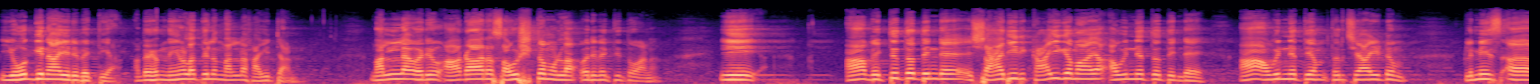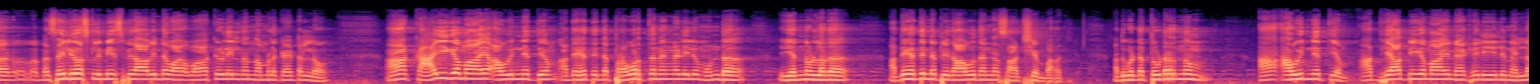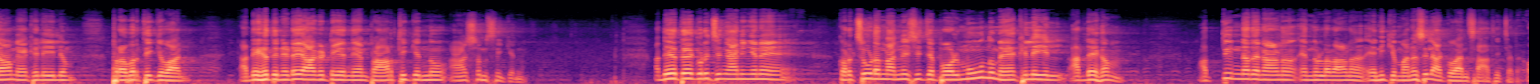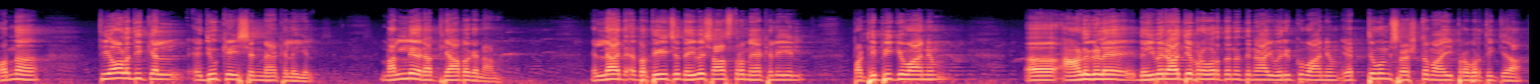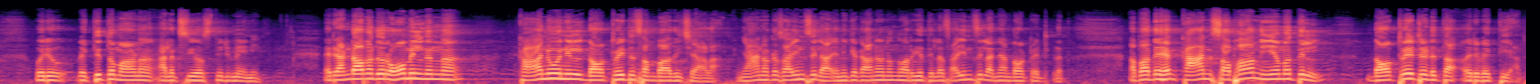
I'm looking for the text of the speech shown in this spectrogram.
യോഗ്യനായൊരു വ്യക്തിയാണ്. അദ്ദേഹം നീളത്തിലും നല്ല ഹൈറ്റാണ്. നല്ല ഒരു ആകാര സൗഷ്ടമുള്ള ഒരു വ്യക്തിത്വമാണ്. ഈ ആ വ്യക്തിത്വത്തിന്റെ ശാരീരിക കായികമായ ഔന്നത്വത്തിന്റെ ആ ഔന്നത്യം തീർച്ചയായിട്ടും ക്ലിമീസ് ബസേലിയോസ് ക്ലിമീസ് പിതാവിന്റെ വാക്കുകളിൽ നിന്ന് നമ്മൾ കേട്ടല്ലോ. ആ കായികമായ ഔന്നത്യം അദ്ദേഹത്തിന്റെ പ്രവർത്തനങ്ങളിലുമുണ്ട് എന്നുള്ളത് അദ്ദേഹത്തിന്റെ പിതാവ് തന്നെ സാക്ഷ്യം പറഞ്ഞു. അതുകൊണ്ട് തുടർന്നും ആ ഔന്നത്യം ആധ്യാത്മികമായ മേഖലയിലും എല്ലാ മേഖലയിലും പ്രവർത്തിക്കുവാൻ അദ്ദേഹത്തിനിടയാകട്ടെ എന്ന് ഞാൻ പ്രാർത്ഥിക്കുന്നു ആശംസിക്കുന്നു. അദ്ദേഹത്തെക്കുറിച്ച് ഞാനിങ്ങനെ കുറച്ചുകൂടെ ഒന്ന് അന്വേഷിച്ചപ്പോൾ മൂന്ന് മേഖലയിൽ അദ്ദേഹം അത്യുന്നതനാണ് എന്നുള്ളതാണ് എനിക്ക് മനസ്സിലാക്കുവാൻ സാധിച്ചത്. ഒന്ന് തിയോളജിക്കൽ എഡ്യൂക്കേഷൻ മേഖലയിൽ നല്ലൊരു അധ്യാപകനാണ് എല്ലാ പ്രത്യേകിച്ച് ദൈവശാസ്ത്ര മേഖലയിൽ പഠിപ്പിക്കുവാനും ആളുകളെ ദൈവരാജ്യ പ്രവർത്തനത്തിനായി ഒരുക്കുവാനും ഏറ്റവും ശ്രേഷ്ഠമായി പ്രവർത്തിക്കുക ഒരു വ്യക്തിത്വമാണ് അലക്സിയോസ് തിരുമേനി. രണ്ടാമത് റോമിൽ നിന്ന് കാനൂനിൽ ഡോക്ടറേറ്റ് സമ്പാദിച്ച ആളാണ് ഞാനൊക്കെ സയൻസിലാണ് എനിക്ക് കാനൂനൊന്നും അറിയത്തില്ല സയൻസിലാണ് ഞാൻ ഡോക്ടറേറ്റ് എടുത്തത്. അപ്പോൾ അദ്ദേഹം കാൻ സഭാ നിയമത്തിൽ ഡോക്ടറേറ്റ് എടുത്ത ഒരു വ്യക്തിയാണ്.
